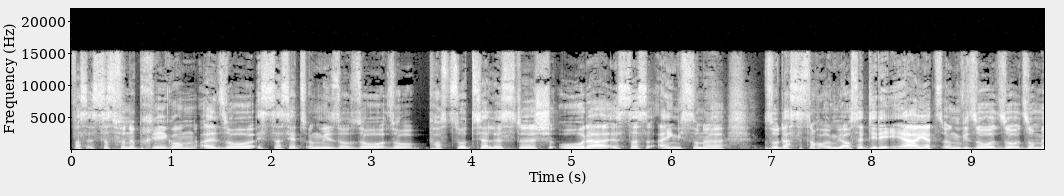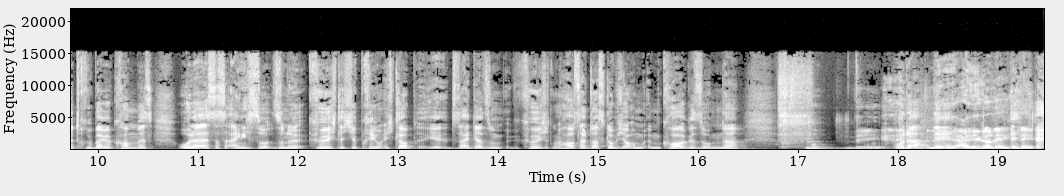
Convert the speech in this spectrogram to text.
was ist das für eine Prägung? Also ist das jetzt irgendwie so so so postsozialistisch oder ist das eigentlich so eine so dass das noch irgendwie aus der DDR jetzt irgendwie so so so mit rübergekommen ist oder ist das eigentlich so so eine kirchliche Prägung? Ich glaube, ihr seid ja so ein Kirchenhaushalt, du hast glaube ich auch im, im Chor gesungen, ne? nee. Oder? Nee, nee eigentlich noch nicht. Nee.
